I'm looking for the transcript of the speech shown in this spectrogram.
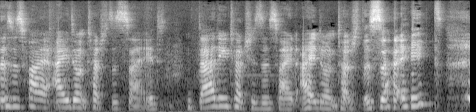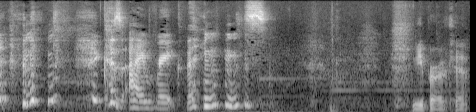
This is why I don't touch the side. Daddy touches the side, I don't touch the side. Because I break things. You broke it.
